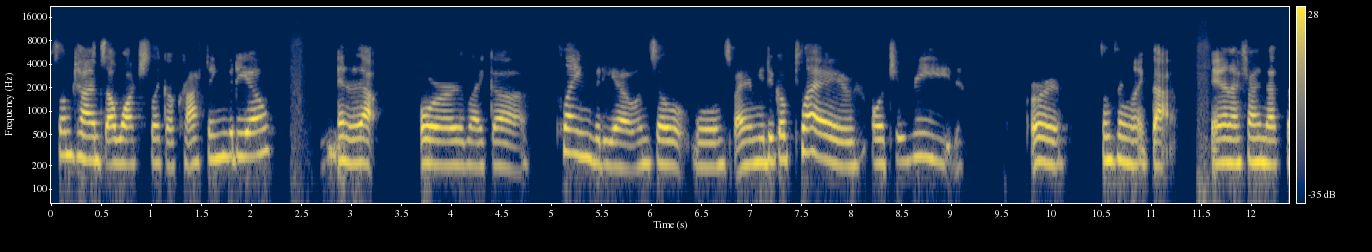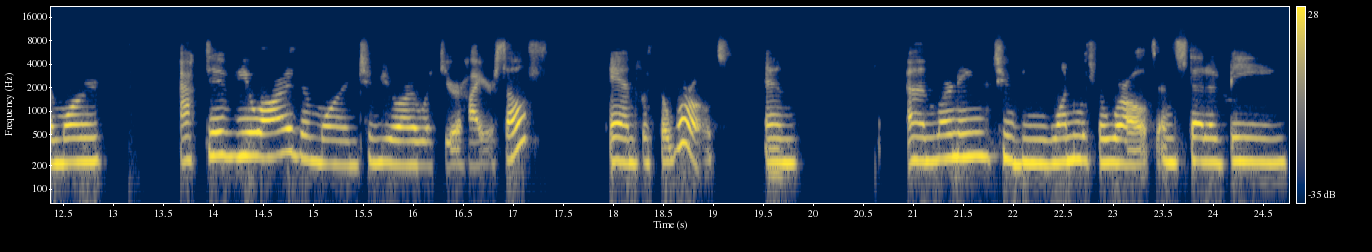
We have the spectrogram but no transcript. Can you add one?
sometimes I'll watch like a crafting video, and that or like a playing video, and so it will inspire me to go play or, or to read or something like that. And I find that the more active you are, the more in tune you are with your higher self and with the world. Mm. And and learning to be one with the world instead of being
